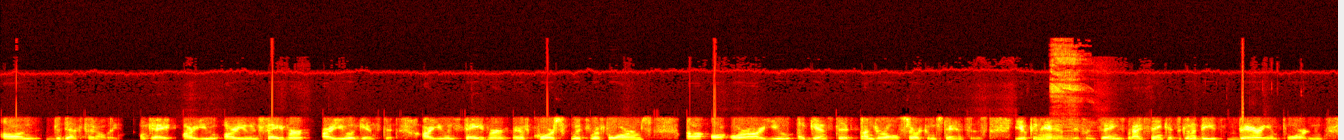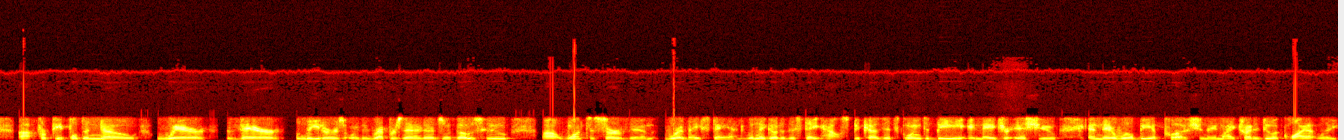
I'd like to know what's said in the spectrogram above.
on the death penalty. Okay, are you are you in favor? Are you against it? Are you in favor, of course, with reforms, uh, or, or are you against it under all circumstances? You can have different things, but I think it's going to be very important uh, for people to know where their leaders or their representatives or those who uh, want to serve them where they stand when they go to the state house, because it's going to be a major issue, and there will be a push, and they might try to do it quietly,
